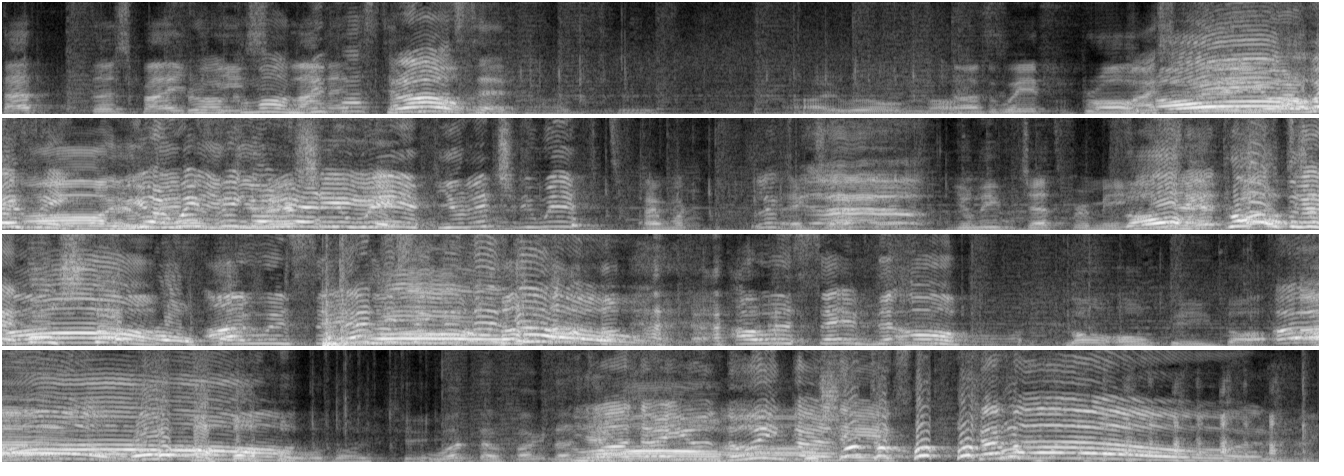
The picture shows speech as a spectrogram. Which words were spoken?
That the spike Bro, is come on, be blinded. faster. Hello. Be faster. I will not. Not whiff. Bro, My no! spray. You are whiffing. Oh, you are whiffing you literally already. whiffed. You literally whiffed. I want Look. exactly. uh, you leave jet for me. No, Okay. bro, there's Okay. no stop, bro. I will save 30 the seconds. Let's go. I will save the op. No OP dot. Oh. Oh, no. What the fuck? That's What are you oh. doing, Curtis? Come on.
